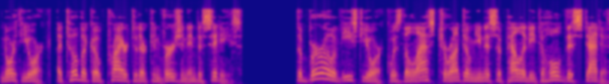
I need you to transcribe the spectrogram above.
North York, Etobicoke prior to their conversion into cities. The borough of East York was the last Toronto municipality to hold this status,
